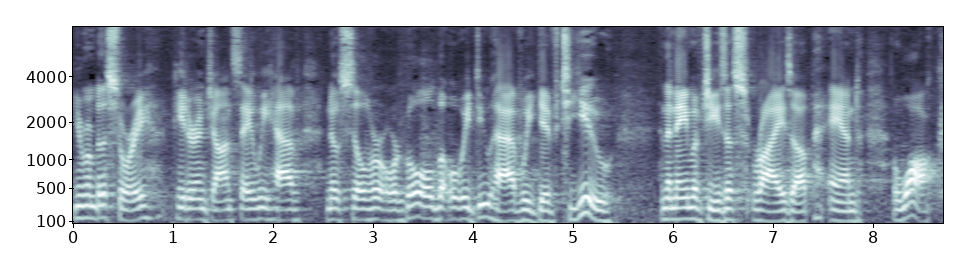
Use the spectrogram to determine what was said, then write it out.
you remember the story. Peter and John say, We have no silver or gold, but what we do have, we give to you. In the name of Jesus, rise up and walk.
